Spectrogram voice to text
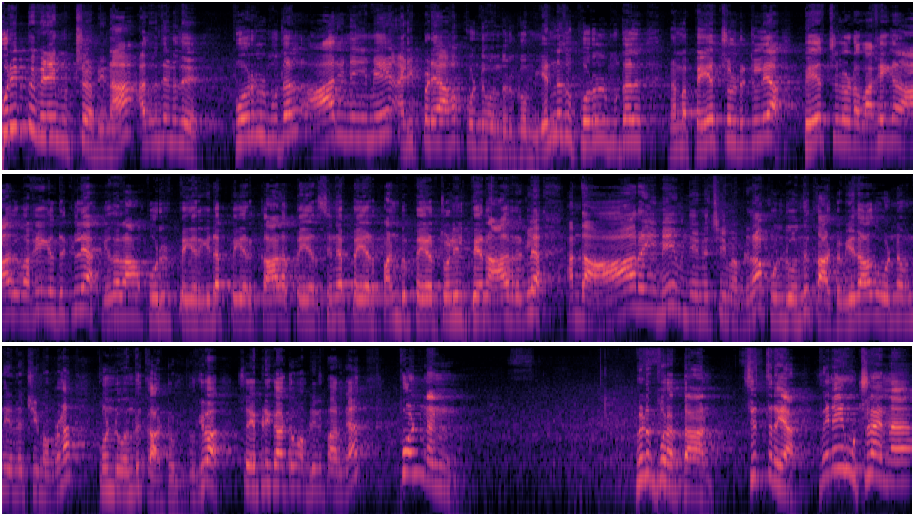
குறிப்பு வினைமுற்று அப்படின்னா அது வந்து என்னது? பொருள் முதல் ஆறினையுமே அடிப்படையாக கொண்டு வந்திருக்கும். என்னது பொருள் முதல்? நம்ம பெயர் சொல் இருக்கு இல்லையா? பெயர் சொல்லோட வகைகள் ஆறு வகைகள் இருக்கு இல்லையா? இதெல்லாம் பொருட்பெயர் இடப்பெயர் காலப்பெயர் சினப்பெயர் பண்பு பெயர் தொழில் பெயர் ஆறு இருக்கு இல்லையா? அந்த ஆறையுமே வந்து என்ன செய்யும் அப்படின்னா கொண்டு வந்து காட்டும். ஏதாவது ஒன்றை வந்து என்ன செய்யும் அப்படின்னா கொண்டு வந்து காட்டும். ஓகேவா ஸோ எப்படி காட்டும் அப்படின்னு பாருங்கள் பொன்னன். விழுப்புரத்தான். சித்திரையான் வினைமுற்றுனா என்ன?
